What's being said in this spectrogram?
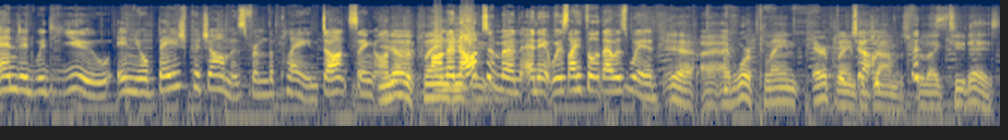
Ended with you in your beige pajamas from the plane, dancing on, know a, plane on an ottoman, and it was. I thought that was weird. Yeah, I, I wore plain airplane Pajamas. pajamas for like two days.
